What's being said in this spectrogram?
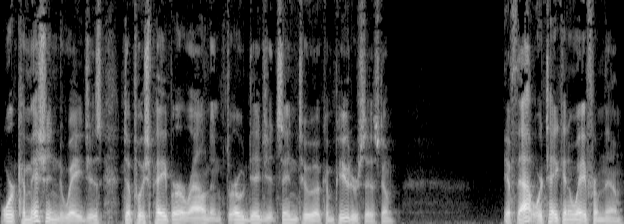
or commissioned wages to push paper around and throw digits into a computer system, if that were taken away from them,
